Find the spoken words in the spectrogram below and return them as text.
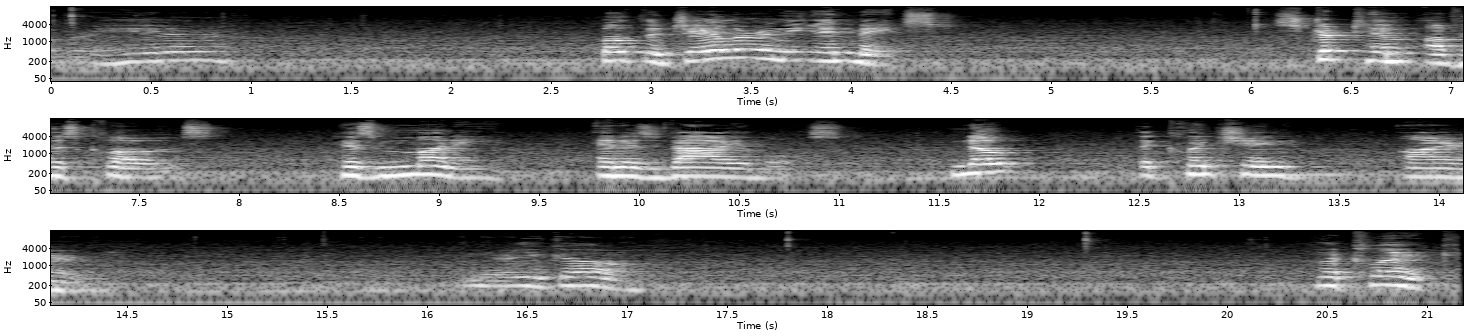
Over here. Both the jailer and the inmates stripped him of his clothes, his money, and his valuables. Note the clinching iron. And there you go. The clink.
